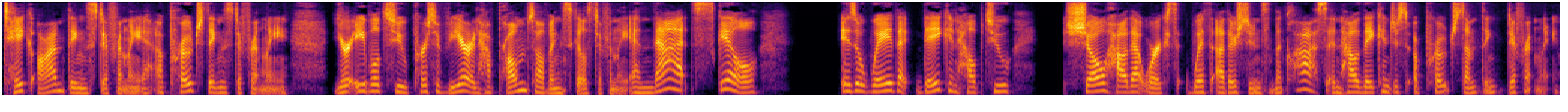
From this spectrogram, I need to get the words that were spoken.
take on things differently, approach things differently. You're able to persevere and have problem solving skills differently. And that skill is a way that they can help to show how that works with other students in the class and how they can just approach something differently.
